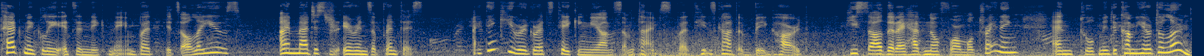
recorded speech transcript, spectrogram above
technically it's a nickname, but it's all I use. I'm Magister Irin's apprentice. I think he regrets taking me on sometimes, but he's got a big heart. He saw that I had no formal training and told me to come here to learn.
